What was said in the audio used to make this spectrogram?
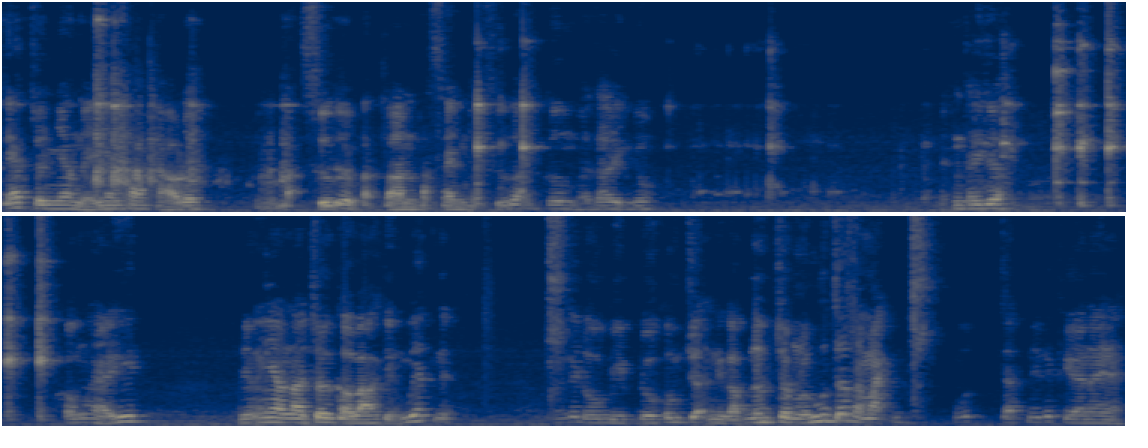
test cho anh em để anh em tham khảo thôi bạn sứ rồi bát toàn bắt sành, bạn sứ ăn cơm ở gia đình luôn em thấy chưa? Không hề hít những anh em nào chơi cờ bạc thì cũng biết những cái đồ bịp, đồ công chuyện thì gặp lâm châm nó hút rất là mạnh. Hút chặt như cái thìa này này.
